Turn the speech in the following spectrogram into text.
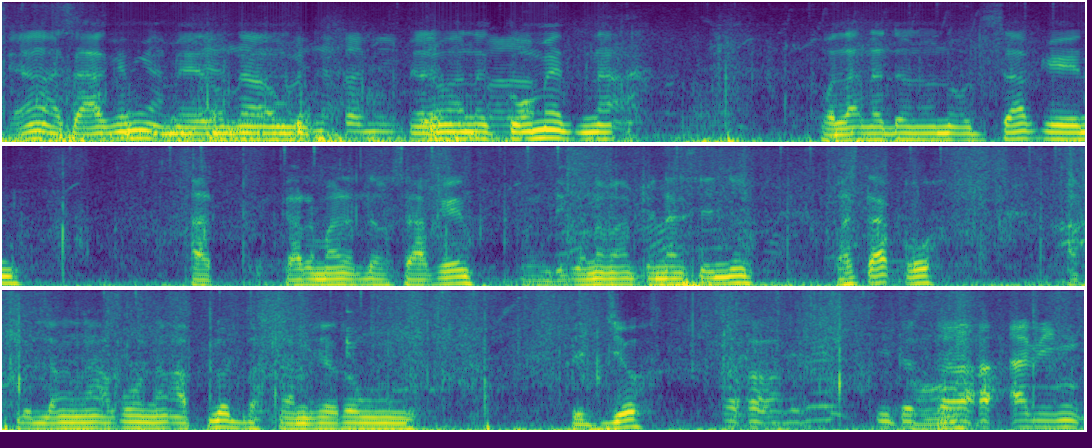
kaya nga sa akin nga meron na, na na meron nga nag-comment na wala na daw nanonood sa akin karma na daw sa akin hindi ko naman pinansin yun basta ako upload lang na ako ng upload basta merong video Oo. Dito sa aming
